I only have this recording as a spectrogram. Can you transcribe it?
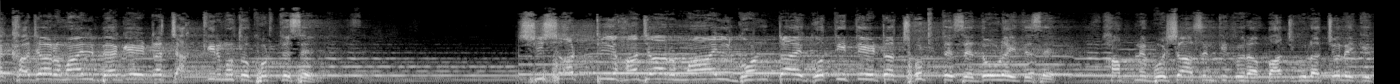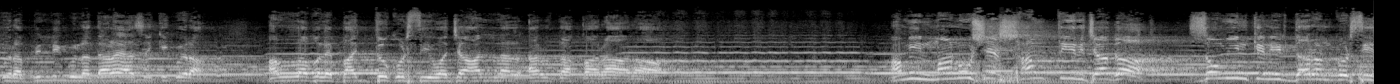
এক হাজার মাইল ব্যাগে এটা চাক্কির মতো ঘুরতেছে ছিষট্টি হাজার মাইল ঘন্টায় গতিতে এটা ছুটতেছে, দৌড়াইতেছে। আপনি বসে আছেন কি করে বাজগুলা চলে কি করে বিল্ডিংগুলা দাঁড়ায় আছে কি করে আল্লাহ বলে, বাধ্য করছি, ওয়াজা আল্লাহ আরদা কারারা। আমি মানুষের শান্তির জায়গা। জমিনকে নির্ধারণ করছি,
